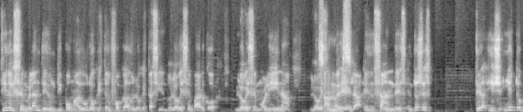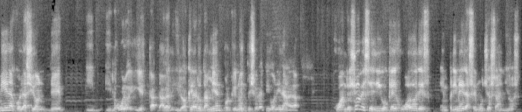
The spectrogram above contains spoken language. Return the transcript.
tiene el semblante de un tipo maduro que está enfocado en lo que está haciendo. Lo ves en Barco, lo ves en Molina, lo ves Sandes. en Varela, en Sandes. Entonces, te da- y, y esto viene a colación de, y, lo vuelvo- y está- a ver, y lo aclaro también porque no es peyorativo ni nada. Cuando yo a veces digo que hay jugadores en primera hace muchos años,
